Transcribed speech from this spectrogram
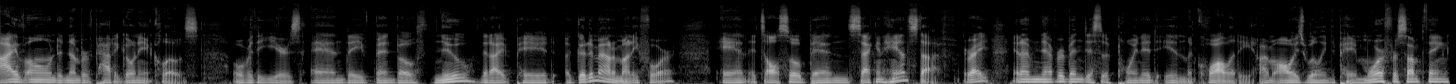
I've owned a number of Patagonia clothes over the years, and they've been both new that I've paid a good amount of money for, and it's also been secondhand stuff, right? And I've never been disappointed in the quality. I'm always willing to pay more for something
